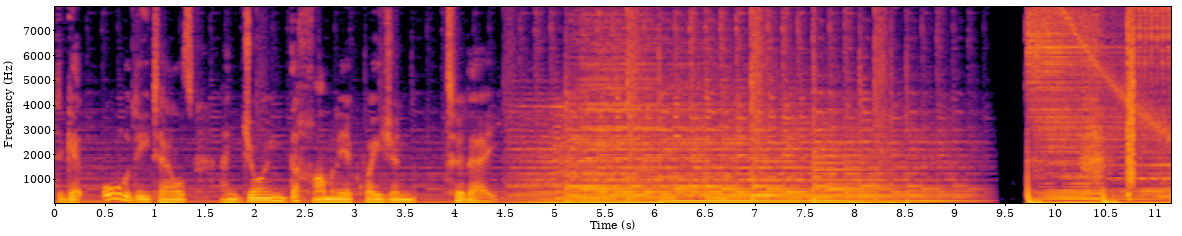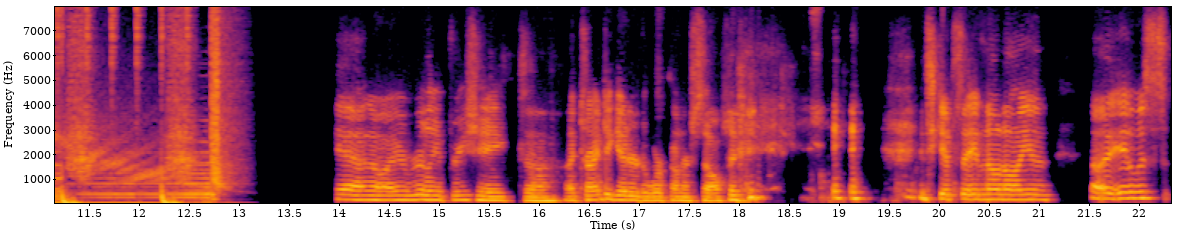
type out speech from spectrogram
to get all the details and join the harmony equation today. Yeah, no, I really appreciate. Uh, I tried to get her to work on herself, and she kept saying, "No, no, you." Uh, it was.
